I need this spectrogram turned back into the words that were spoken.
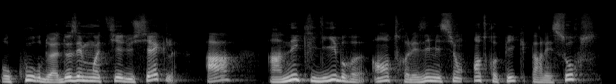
au cours de la deuxième moitié du siècle à un équilibre entre les émissions anthropiques par les sources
